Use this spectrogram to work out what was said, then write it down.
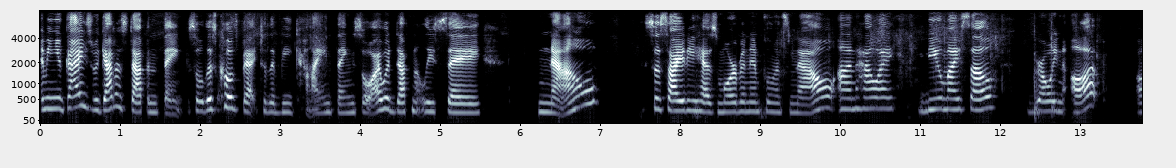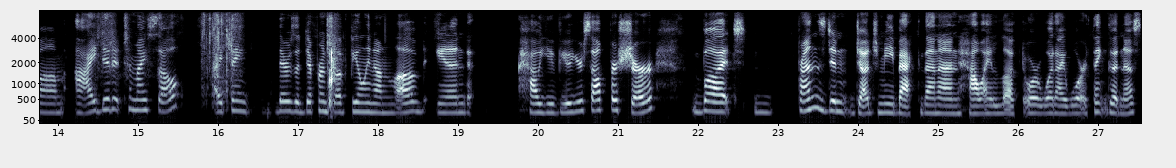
I mean, you guys, we got to stop and think. So this goes back to the be kind thing. So I would definitely say now society has more of an influence now on how I view myself. Growing up, um, I did it to myself. I think there's a difference of feeling unloved and how you view yourself for sure. But friends didn't judge me back then on how I looked or what I wore. Thank goodness.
